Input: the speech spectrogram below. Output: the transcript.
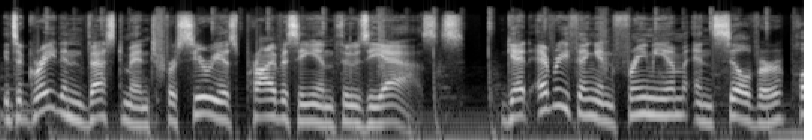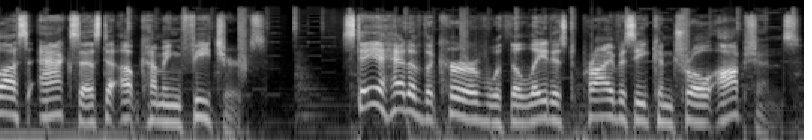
It's a great investment for serious privacy enthusiasts. Get everything in freemium and silver, plus access to upcoming features. Stay ahead of the curve with the latest privacy control options.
